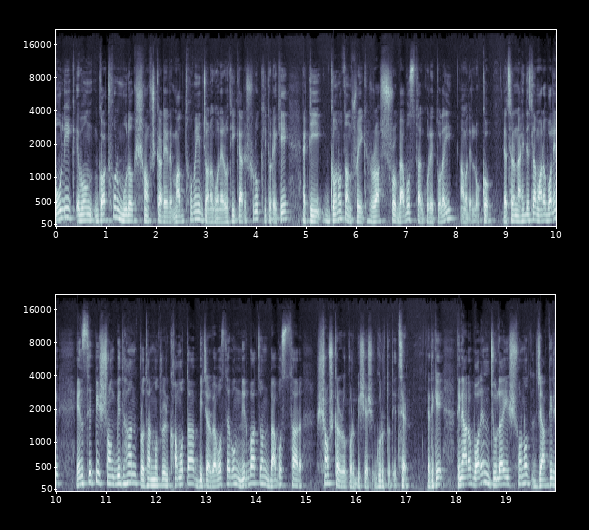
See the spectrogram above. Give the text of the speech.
মৌলিক এবং গঠনমূলক সংস্কারের মাধ্যমে জনগণের অধিকার সুরক্ষিত রেখে একটি গণতান্ত্রিক রাষ্ট্র ব্যবস্থা গড়ে তোলাই আমাদের লক্ষ্য। এছাড়া নাহিদ ইসলাম আরও বলেন, এনসিপির সংবিধান, প্রধানমন্ত্রীর ক্ষমতা, বিচার ব্যবস্থা এবং নির্বাচন ব্যবস্থার সংস্কারের উপর বিশেষ গুরুত্ব দিচ্ছে। এদিকে তিনি আরও বলেন, জুলাই সনদ জাতির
